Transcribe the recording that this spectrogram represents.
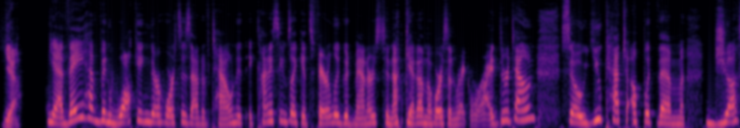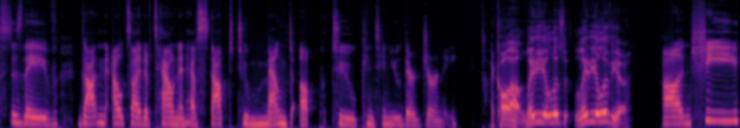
Yeah. yeah they have been walking their horses out of town it, it kind of seems like it's fairly good manners to not get on the horse and like ride through town so you catch up with them just as they've gotten outside of town and have stopped to mount up to continue their journey I call out Lady Eliz- Lady Olivia. Uh, and she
